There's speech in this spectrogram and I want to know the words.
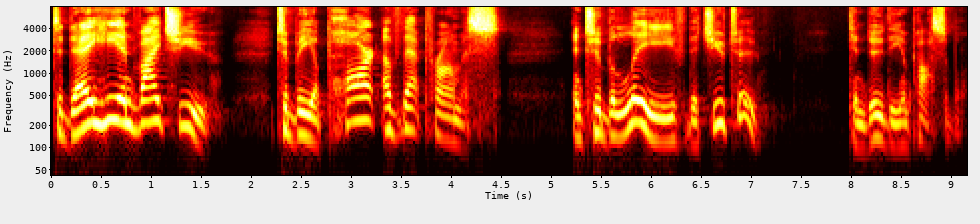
today he invites you to be a part of that promise and to believe that you too can do the impossible.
